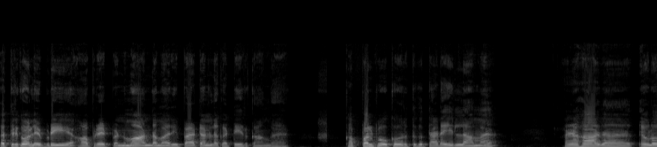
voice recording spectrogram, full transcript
கத்திரிக்கோல் எப்படி ஆப்ரேட் பண்ணுமோ அந்த மாதிரி பேட்டர்னில் கட்டியிருக்காங்க. கப்பல் போக்குவரத்துக்கு தடை இல்லாமல் அழகாக அதை எவ்வளோ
